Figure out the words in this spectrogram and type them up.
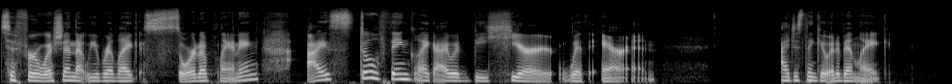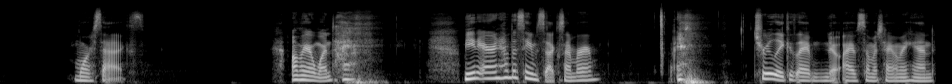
to fruition that we were like sort of planning, I still think like I would be here with Aaron. I just think it would have been like more sex. Oh my god, one time me and Aaron had the same sex number. Truly, because I have no I have so much time on my hand.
